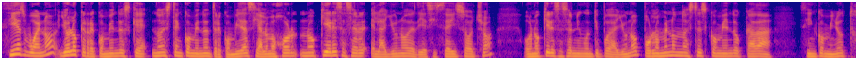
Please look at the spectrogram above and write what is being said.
sí es bueno. Yo lo que recomiendo es que no estén comiendo entre comidas. Si a lo mejor no quieres hacer el ayuno de 16-8 o no quieres hacer ningún tipo de ayuno, por lo menos no estés comiendo cada cinco minutos.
